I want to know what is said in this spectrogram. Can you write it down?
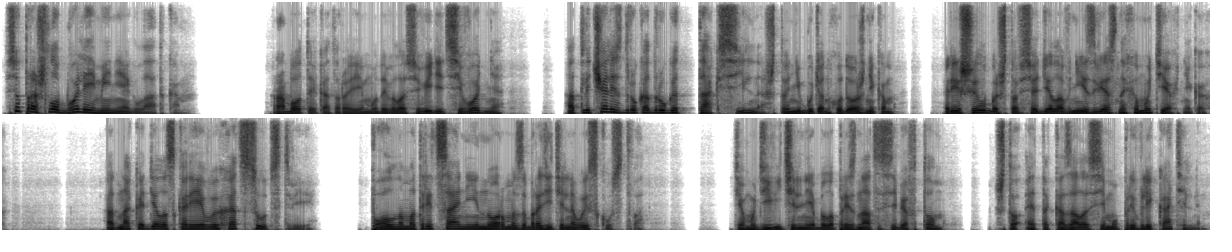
все прошло более-менее гладко. Работы, которые ему довелось увидеть сегодня, отличались друг от друга так сильно, что, не будь он художником, решил бы, что все дело в неизвестных ему техниках. Однако дело скорее в их отсутствии, полном отрицании норм изобразительного искусства. Тем удивительнее было признаться себе в том, что это казалось ему привлекательным.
